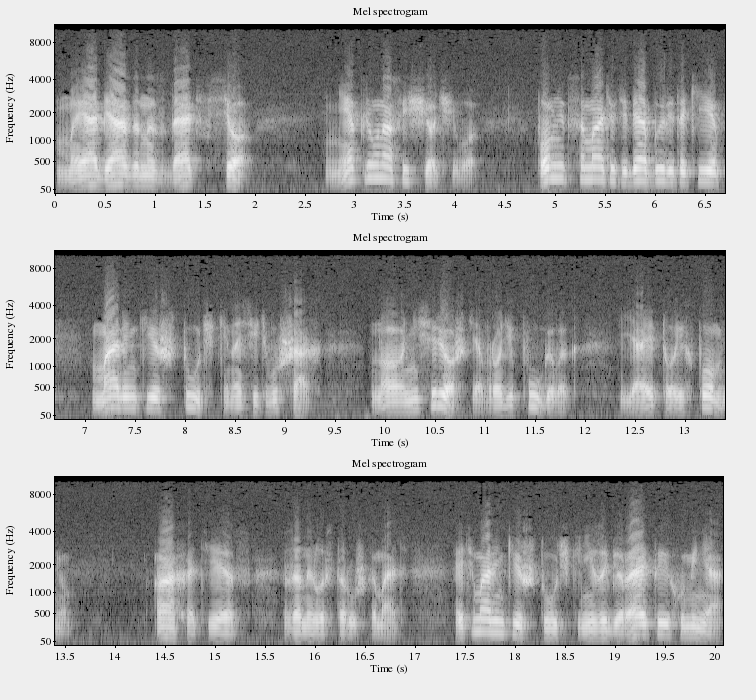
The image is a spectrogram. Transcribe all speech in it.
«Мы обязаны сдать все. Нет ли у нас еще чего? Помнится, мать, у тебя были такие маленькие штучки носить в ушах но не сережки, а вроде пуговок. Я и то их помню». «Ах, отец!» — заныла старушка-мать. «Эти маленькие штучки, не забирай ты их у меня.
